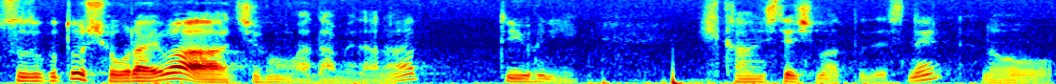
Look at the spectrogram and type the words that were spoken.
続くと将来は自分はダメだなっていうふうに悲観してしまってですねあの、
